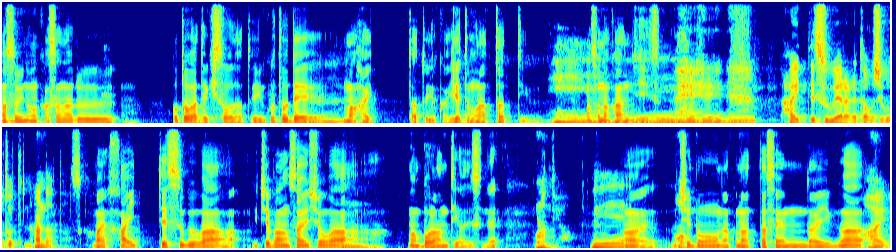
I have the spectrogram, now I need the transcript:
あ、そういうのが重なることができそうだということで、うん。まあ、入ったというか入れてもらったっていう、まあ、そんな感じですど。ね。入ってすぐやられたお仕事って何だったんですか？まあ、入ってすぐは一番最初は、まあ、ボランティアですね、ボランティア？ええはい、うちの亡くなった先代がはい。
